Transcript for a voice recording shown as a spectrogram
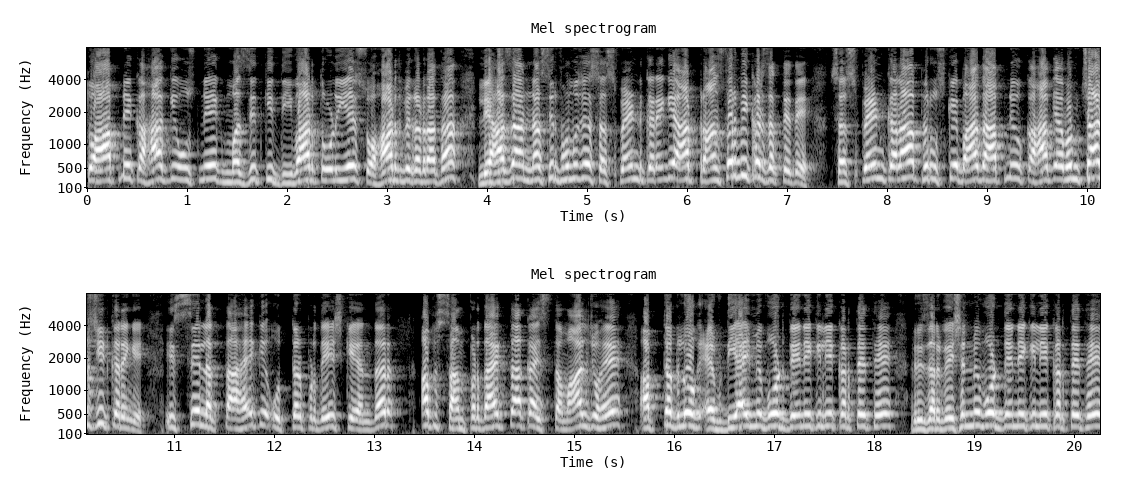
तो आपने कहा कि उसने एक मस्जिद की दीवार तोड़ी है, सौहार्द बिगड़ रहा था। लिहाजा न सिर्फ़ हम उसे सस्पेंड करेंगे, आप ट्रांसफ़र भी कर सकते थे। सस्पेंड करा, फिर उसके बाद आपने कहा कि अब हम चार्जशीट करेंगे। इससे लगता है कि उत्तर प्रदेश के अंदर अब सांप्रदायिकता का इस्तेमाल जो है, अब तक लोग एफडीआई में वोट देने के लिए करते थे, रिजर्वेशन में वोट देने के लिए करते थे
